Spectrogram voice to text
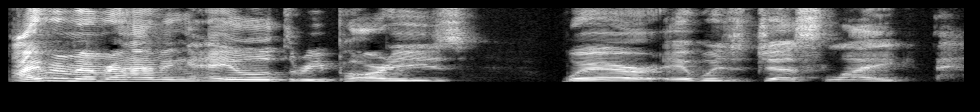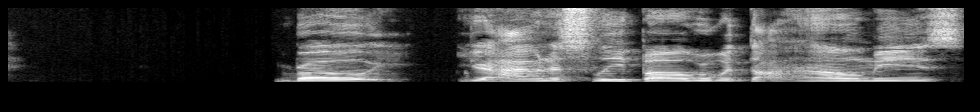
I remember having Halo 3 parties where it was just like bro, you're having a sleepover with the homies.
